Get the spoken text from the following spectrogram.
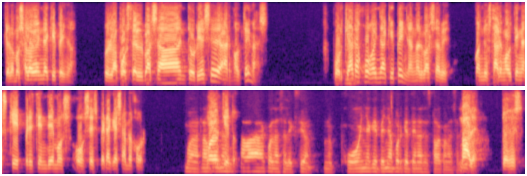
que lo hemos hablado de Ñaki Peña. Pero la apuesta del Barça en teoría es Arnau Tengas. ¿Por qué ahora juega Iñaki Peña en el Barça B? Cuando está Arnau Tengas que pretendemos o se espera que sea mejor. Bueno, Arnau Tenas estaba con la selección. Jugó Iñaki Peña porque Tenas estaba con la selección. Vale, entonces,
